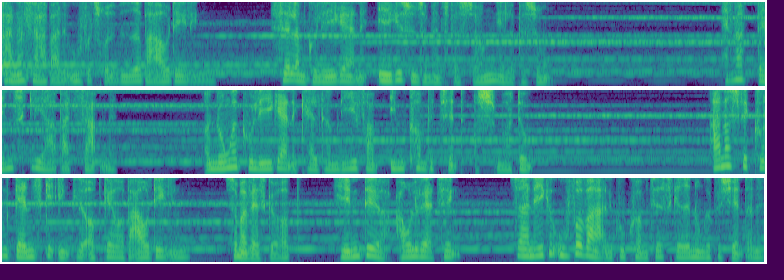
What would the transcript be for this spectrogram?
Anders arbejdede ufortrødt videre på afdelingen, selvom kollegaerne ikke synes om hans person eller person. Han var vanskelig at arbejde sammen med, og nogle af kollegaerne kaldte ham ligefrem inkompetent og smådum. Anders fik kun ganske enkle opgaver på afdelingen, som at vaske op, hente og aflevere ting, så han ikke uforvarende kunne komme til at skade nogle af patienterne.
